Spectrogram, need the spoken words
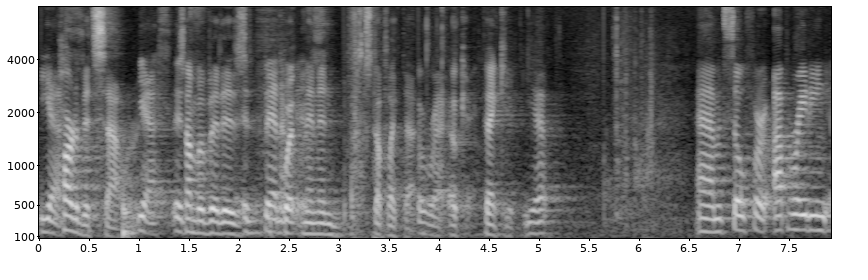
Yes. Part of it's salary? Yes, it's- Some of it is it's benefits. equipment and stuff like that? Correct. Okay, thank you. Yep. Um, So for operating,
